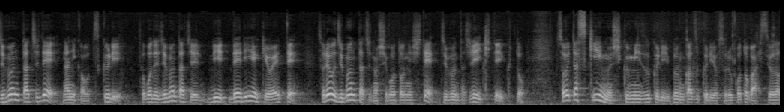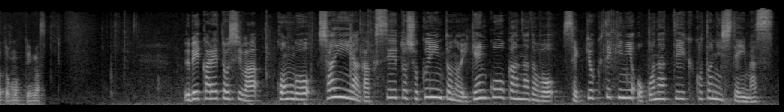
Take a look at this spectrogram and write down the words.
自分たちで何かを作りそこで自分たちで利益を得てそれを自分たちの仕事にして自分たちで生きていくとそういったスキーム仕組みづくり文化づくりをすることが必要だと思っています宇部カレ都市は今後、社員や学生と職員との意見交換などを積極的に行っていくことにしています。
